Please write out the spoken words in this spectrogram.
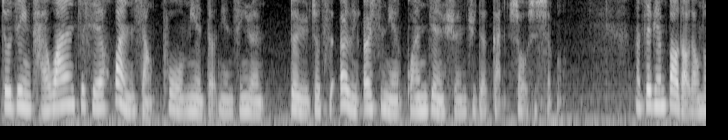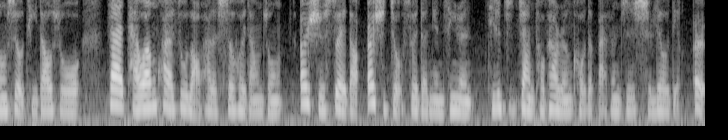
究竟台湾这些幻想破灭的年轻人，对于这次二零二四年关键选举的感受是什么？那这篇报道当中是有提到说，在台湾快速老化的社会当中，二十岁到二十九岁的年轻人其实只占投票人口的百分之十六点二。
